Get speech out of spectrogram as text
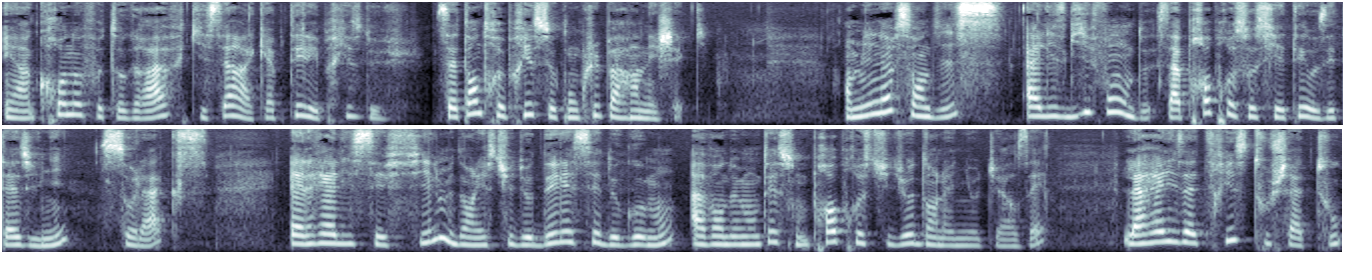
et un chronophotographe qui sert à capter les prises de vue. Cette entreprise se conclut par un échec. En 1910, Alice Guy fonde sa propre société aux États-Unis, Solax. Elle réalise ses films dans les studios délaissés de Gaumont avant de monter son propre studio dans le New Jersey. La réalisatrice touche à tout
